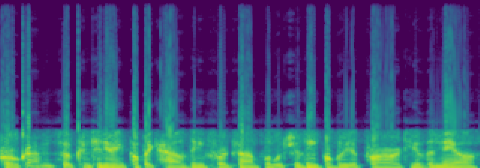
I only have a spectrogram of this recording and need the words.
program. So continuing public housing, for example, which isn't probably a priority of the NEOS.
